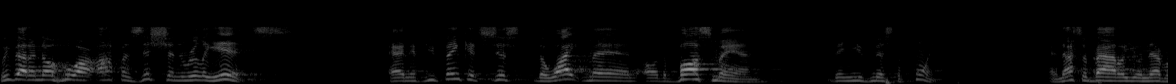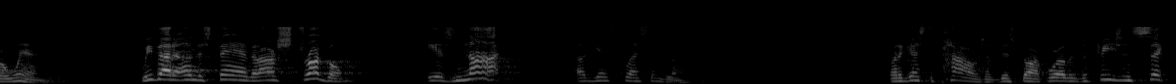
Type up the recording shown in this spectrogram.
We've got to know who our opposition really is. And if you think it's just the white man or the boss man, then you've missed the point. And that's a battle you'll never win. We've got to understand that our struggle is not against flesh and blood, but against the powers of this dark world. As Ephesians 6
